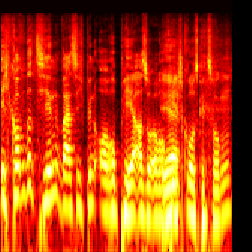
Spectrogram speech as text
ich komme dorthin, weiß ich bin Europäer, also europäisch Ja. großgezogen.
